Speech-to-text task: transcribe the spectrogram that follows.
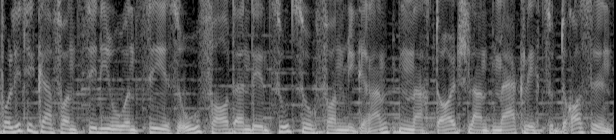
Politiker von CDU und CSU fordern den Zuzug von Migranten nach Deutschland merklich zu drosseln.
